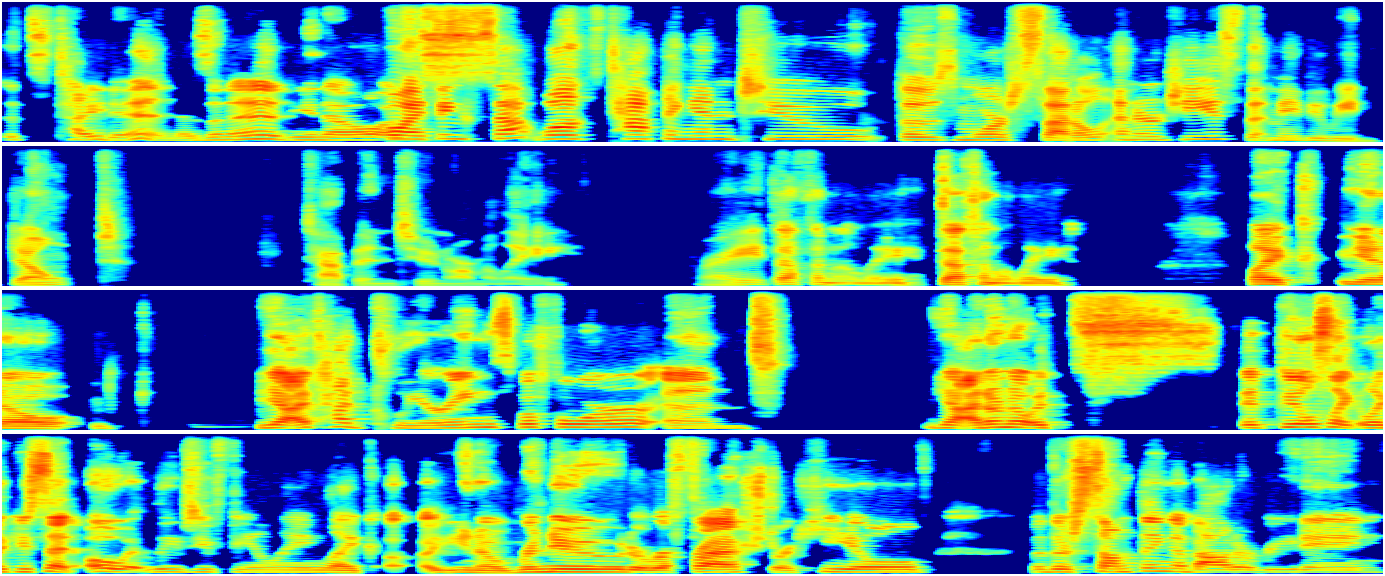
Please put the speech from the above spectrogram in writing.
it's tied in isn't it? You know oh i think so. Well it's tapping into those more subtle energies that maybe we don't tap into normally right? Definitely definitely. Like you know yeah i've had clearings before and yeah i don't know it's it feels like like you said oh it leaves you feeling like uh, you know renewed or refreshed or healed but there's something about a reading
